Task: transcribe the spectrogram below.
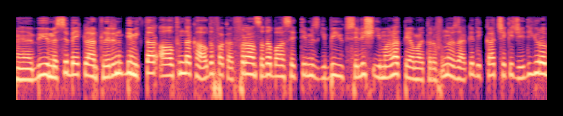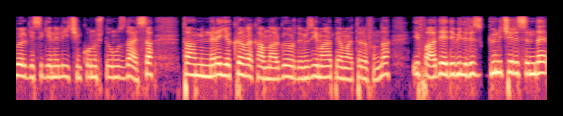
e, büyümesi beklentilerin bir miktar altında kaldı. Fakat Fransa'da bahsettiğimiz gibi yükseliş imalat PMI tarafında özellikle dikkat çekiciydi. Euro bölgesi geneli için konuştuğumuzda ise tahminlere yakın rakamlar gördüğümüz imalat PMI tarafında ifade edebiliriz. Gün içerisinde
